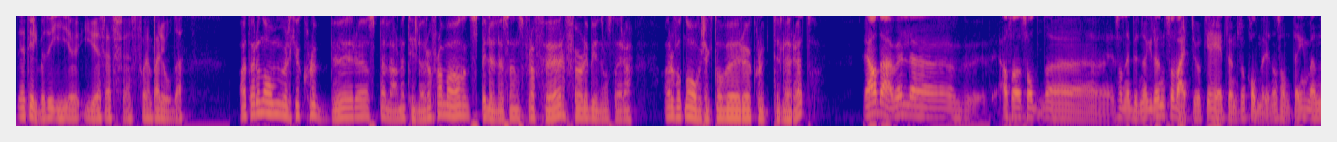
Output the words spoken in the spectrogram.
det tilbudet i YFF for en periode. Vet dere noe om hvilke klubber eh, spillerne tilhører? For de må ha spillelisens fra før, før de begynner hos dere. Har du fått noe oversikt over eh, klubbtilhørighet? Ja, det er vel uh, Altså sånn, sånn, i bunn og grunn så veit du jo ikke helt hvem som kommer inn og sånne ting. Men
